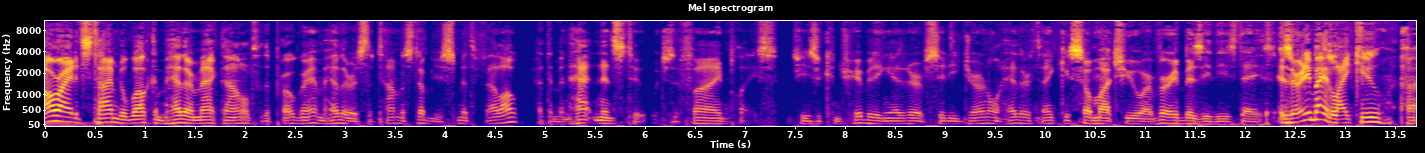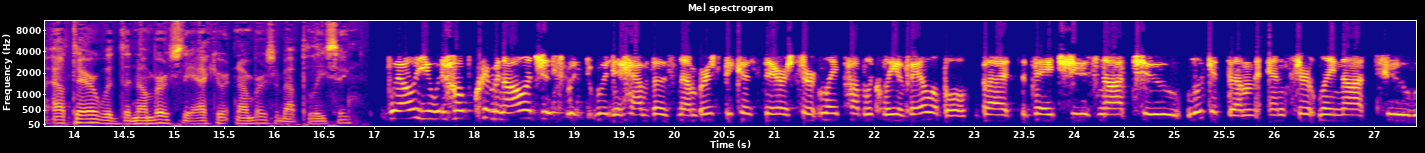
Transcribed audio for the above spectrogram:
All right, it's time to welcome Heather MacDonald to the program. Heather is the Thomas W. Smith Fellow at the Manhattan Institute, which is a fine place. She's a contributing editor of City Journal. Heather, thank you so much. You are very busy these days. Is there anybody like you uh, out there with the numbers, the accurate numbers about policing? Well, you would hope criminologists would, would have those numbers because they're certainly publicly available, but they choose not to look at them and certainly not to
